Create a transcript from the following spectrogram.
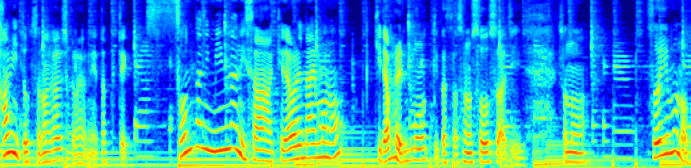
神とつながるしかないよね。だってそんなにみんなにさ嫌われないもの？嫌われるものっていうかさそのソース味。そのそういうものっ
